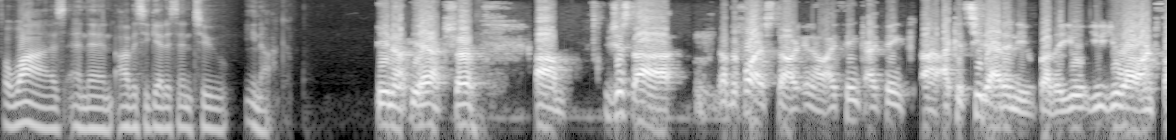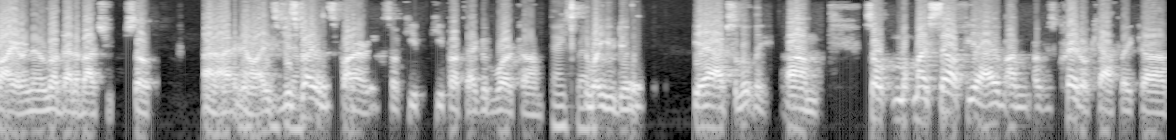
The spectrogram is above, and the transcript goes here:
Fawaz? And then obviously get us into Enoch. Enoch, yeah, sure. Um, just uh, before I start, you know, I think I think uh, I could see that in you, brother. You you you are on fire, and I love that about you. So, uh, you know, it's, it's very inspiring. So keep keep up that good work. Um, Thanks, brother. What you do. Yeah, absolutely. Um, so m- myself, yeah, I, I'm, i was cradle Catholic, uh,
